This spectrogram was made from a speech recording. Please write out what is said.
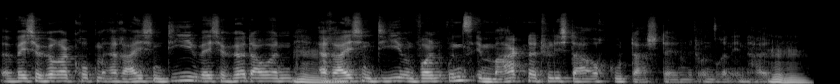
äh, welche Hörergruppen erreichen die, welche Hördauern mhm. erreichen die und wollen uns im Markt natürlich da auch gut darstellen mit unseren Inhalten. Mhm.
